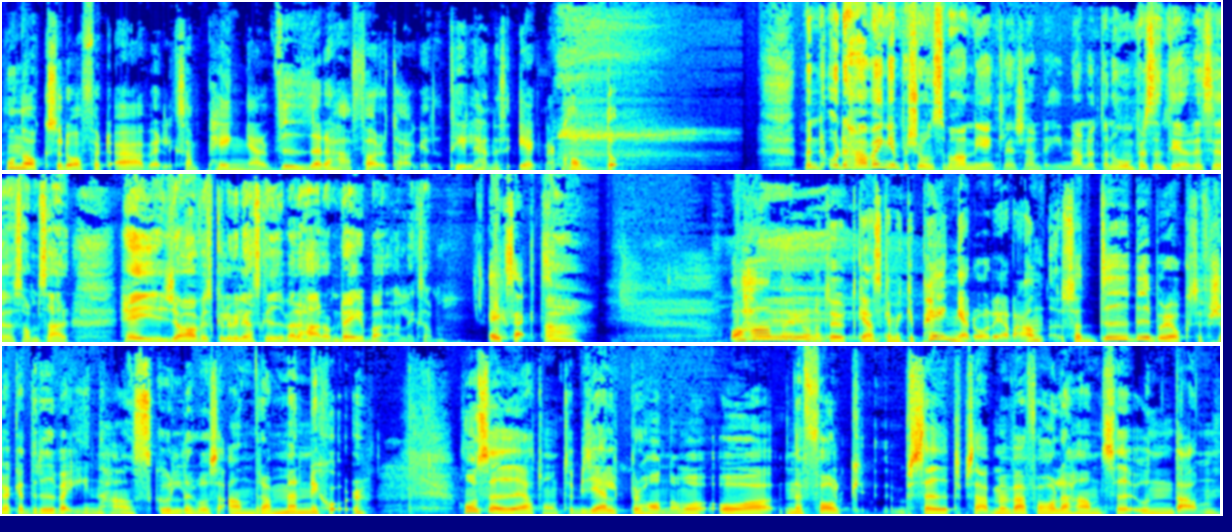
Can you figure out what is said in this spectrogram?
Hon har också då fört över liksom pengar via det här företaget till hennes egna konto. Men, och det här var ingen person som han egentligen kände innan utan hon presenterade sig som så här, hej jag skulle vilja skriva det här om dig bara liksom. Exakt. Ah. Och han har ju lånat ut ganska mycket pengar då redan. Så Didi börjar också försöka driva in hans skulder hos andra människor. Hon säger att hon typ hjälper honom och, och när folk säger typ så här, men varför håller han sig undan?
